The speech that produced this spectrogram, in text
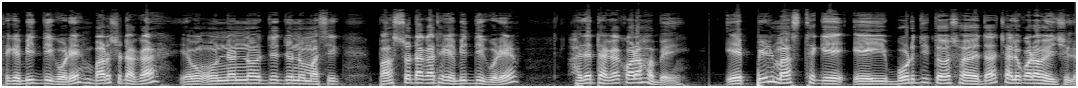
থেকে বৃদ্ধি করে বারোশো টাকা এবং অন্যান্যদের জন্য মাসিক পাঁচশো টাকা থেকে বৃদ্ধি করে হাজার টাকা করা হবে। এপ্রিল মাস থেকে এই বর্ধিত সহায়তা চালু করা হয়েছিল।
